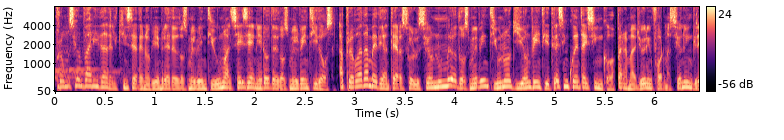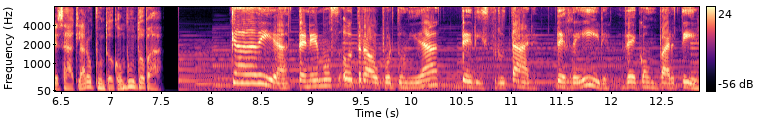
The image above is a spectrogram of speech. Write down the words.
Promoción válida del 15 de noviembre de 2021 al 6 de enero de 2022. Aprobada mediante resolución número 2021-2355. Para mayor información ingresa a claro.com.pa. Cada día tenemos otra oportunidad de disfrutar, de reír, de compartir.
